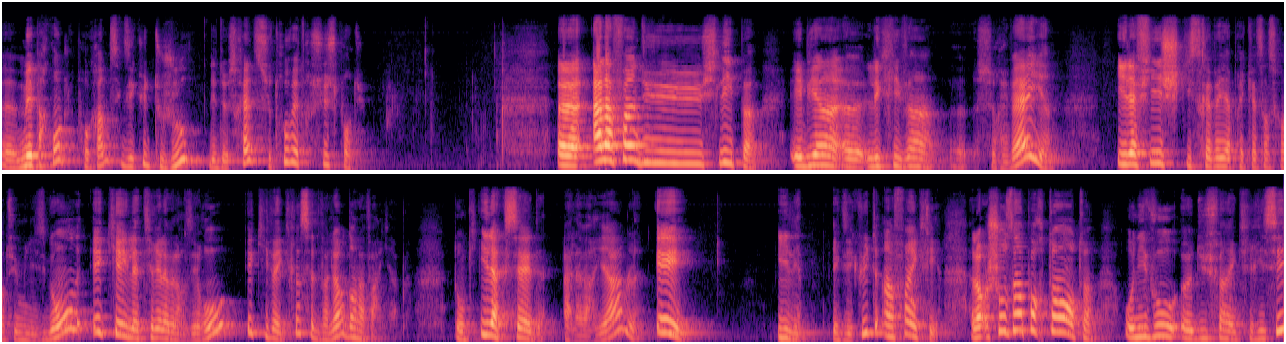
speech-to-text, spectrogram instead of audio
euh, mais par contre le programme s'exécute toujours, les deux threads se trouvent être suspendus. À la fin du sleep, eh bien l'écrivain se réveille, il affiche qu'il se réveille après 458 millisecondes et qu'il a tiré la valeur 0 et qu'il va écrire cette valeur dans la variable. Donc il accède à la variable et il exécute un fin écrire. Alors chose importante au niveau euh, du fin écrire ici,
